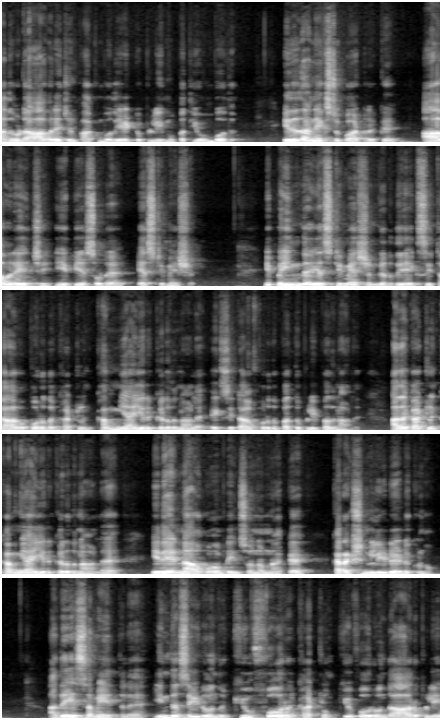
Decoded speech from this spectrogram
அதோட ஆவரேஜ்னு பார்க்கும்போது எட்டு புள்ளி முப்பத்தி ஒம்பது இதுதான் நெக்ஸ்ட் குவார்ட்டருக்கு ஆவரேஜ் இபிஎஸோட எஸ்டிமேஷன் இப்போ இந்த எஸ்டிமேஷனுங்கிறது எக்ஸிட் ஆக போகிறத காட்டிலும் கம்மியாக இருக்கிறதுனால எக்ஸிட் ஆக போகிறது பத்து புள்ளி பதினாலு. அதை காட்டிலும் கம்மியாக இருக்கிறதுனால இது என்ன ஆகும் அப்படின்னு சொன்னோம்னாக்க கரெக்ஷன் லீடு எடுக்கணும். அதே சமயத்தில் இந்த சைடு வந்து கியூ ஃபோரை காட்டிலும் கியூ ஃபோர் வந்து ஆறு புள்ளி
